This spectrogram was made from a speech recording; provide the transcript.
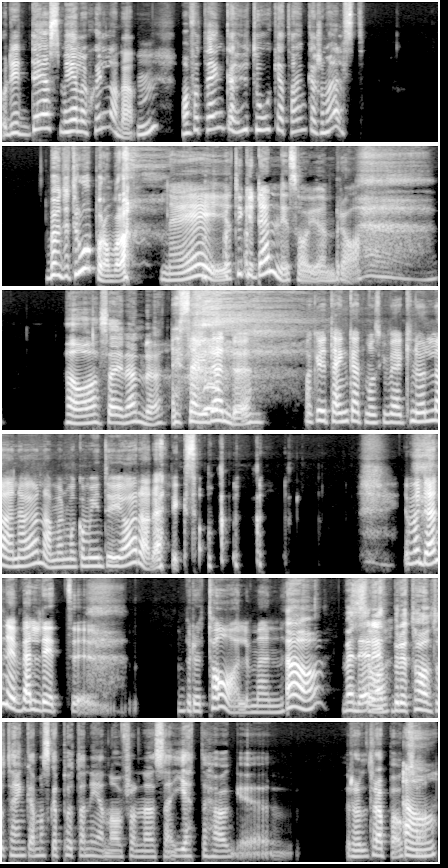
Och det är det som är hela skillnaden. Mm. Man får tänka hur tokiga tankar som helst. Behöver inte tro på dem bara. Nej, jag tycker Dennis har ju en bra. Ja, säg den du. Eh, Säg den du. Man kan ju tänka att man skulle vilja knulla en höna, men man kommer ju inte att göra det liksom. Ja, men den är väldigt eh, brutal, men Ja, men det är Så. rätt brutalt att tänka att man ska putta ner någon från en sån här jättehög eh, rulltrappa också. ja.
